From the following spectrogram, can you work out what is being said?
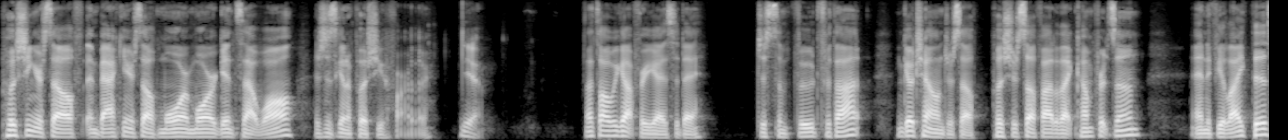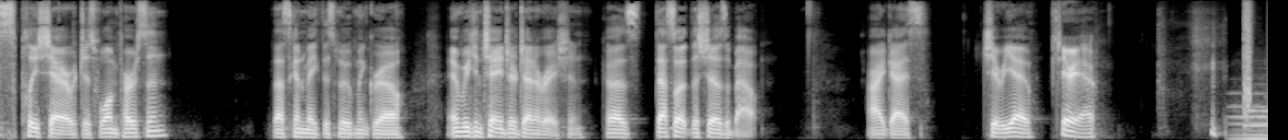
pushing yourself and backing yourself more and more against that wall is just going to push you farther. Yeah. That's all we got for you guys today. Just some food for thought and go challenge yourself. Push yourself out of that comfort zone. And if you like this, please share it with just one person. That's going to make this movement grow and we can change our generation because that's what the show's about. All right, guys. Cheerio. Cheerio.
